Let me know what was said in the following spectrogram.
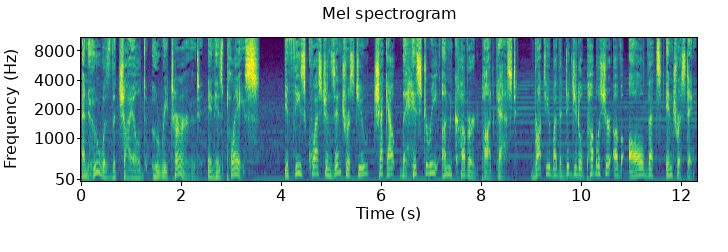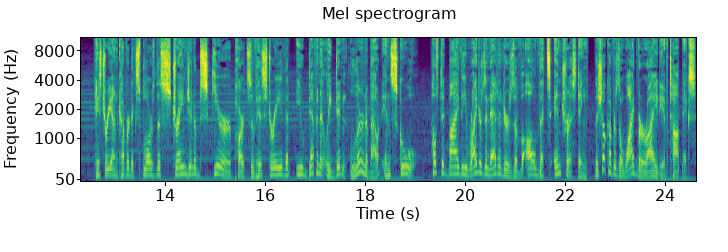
And who was the child who returned in his place? If these questions interest you, check out the History Uncovered podcast, brought to you by the digital publisher of All That's Interesting. History Uncovered explores the strange and obscure parts of history that you definitely didn't learn about in school. Hosted by the writers and editors of All That's Interesting, the show covers a wide variety of topics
